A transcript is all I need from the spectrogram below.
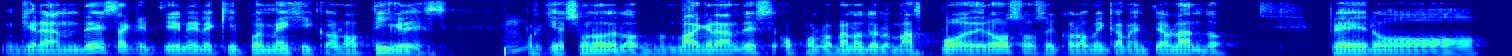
grandeza que tiene el equipo de México, ¿no? Tigres, porque es uno de los más grandes o por lo menos de los más poderosos económicamente hablando. Pero,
